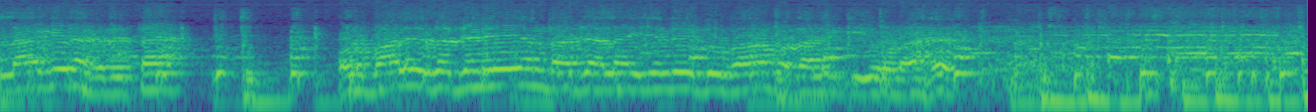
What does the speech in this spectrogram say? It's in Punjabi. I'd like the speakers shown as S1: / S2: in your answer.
S1: ਨਾਲ ਲਾ ਕੇ ਰੱਖ ਦਿੱਤਾ ਹੁਣ ਬਾਲੇ ਸੱਜਣੇ ਇਹ ਅੰਦਾਜ਼ਾ ਲਾਈ ਜਾਂਦੇ ਦੁਕਾਨ ਪਤਾ ਨਹੀਂ ਕੀ ਹੋਣਾ ਹੈ।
